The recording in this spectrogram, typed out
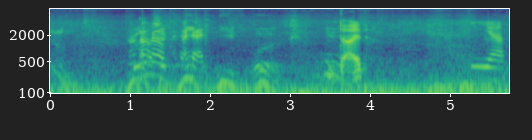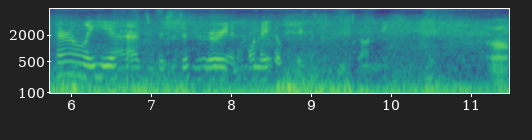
Your Oh, no, I technique died. needs. You died? Yeah, apparently he has Pacific Fury and Tornado Kicks used on me. Oh.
